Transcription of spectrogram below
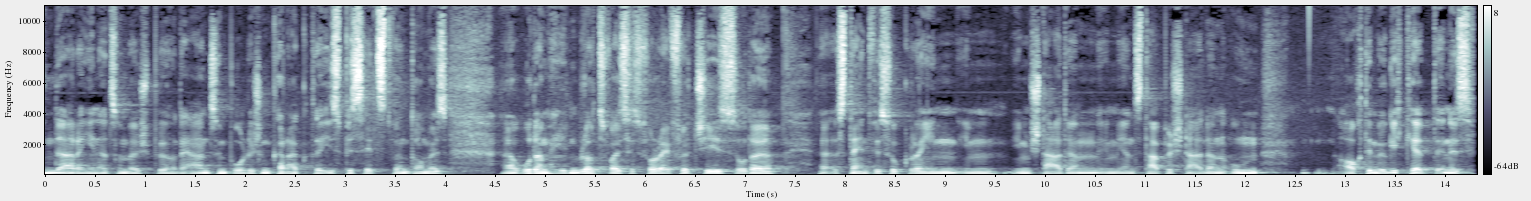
in der Arena zum Beispiel, hat auch einen symbolischen Charakter, ist besetzt worden damals, oder am Heldenplatz Voices for Refugees oder äh, Stand with Ukraine im, im Stadion, im Ernst-Happel-Stadion, um auch die Möglichkeit eines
